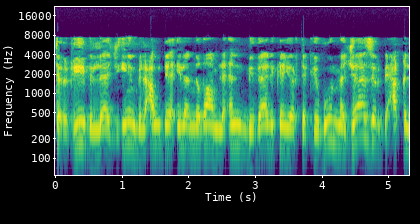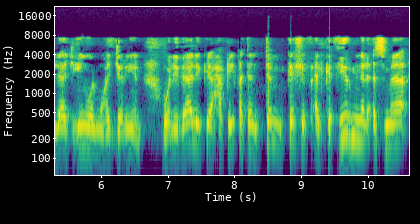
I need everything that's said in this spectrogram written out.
ترغيب اللاجئين بالعودة إلى النظام لأن بذلك يرتكبون مجازر بحق اللاجئين والمهجرين. ولذلك حقيقة تم كشف الكثير من الأسماء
